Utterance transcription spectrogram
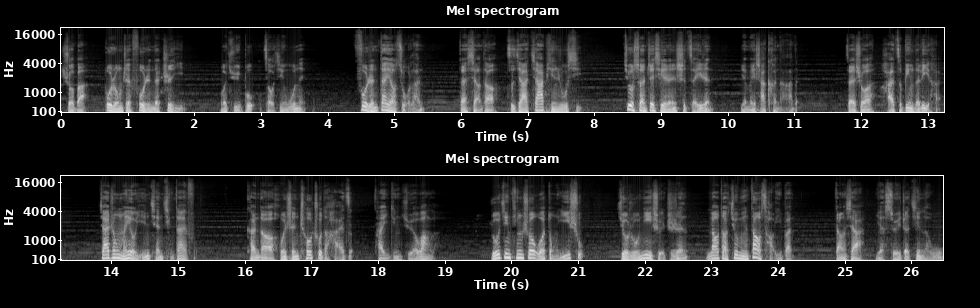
说罢，不容这妇人的质疑，我举步走进屋内。妇人待要阻拦，但想到自家家贫如洗，就算这些人是贼人，也没啥可拿的。再说孩子病得厉害，家中没有银钱请大夫，看到浑身抽搐的孩子。他已经绝望了。如今听说我懂医术，就如溺水之人捞到救命稻草一般，当下也随着进了屋。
